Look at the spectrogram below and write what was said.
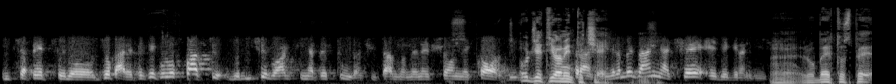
il saperselo giocare, perché quello spazio, lo dicevo anche in apertura, citando Menechon e Corbyn, Oggettivamente c'è. in Gran Bretagna c'è ed è grandissimo. Eh, Roberto Spe-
